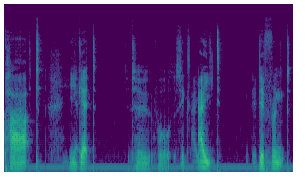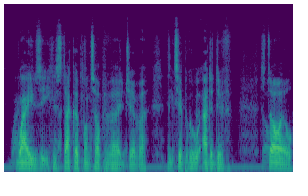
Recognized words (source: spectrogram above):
part, you get two, four, six, eight different waves that you can stack up on top of each other in typical additive style.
